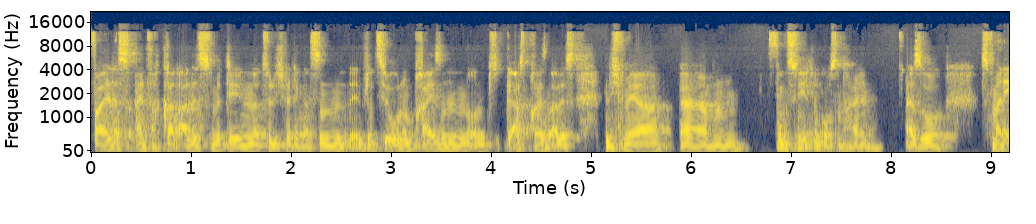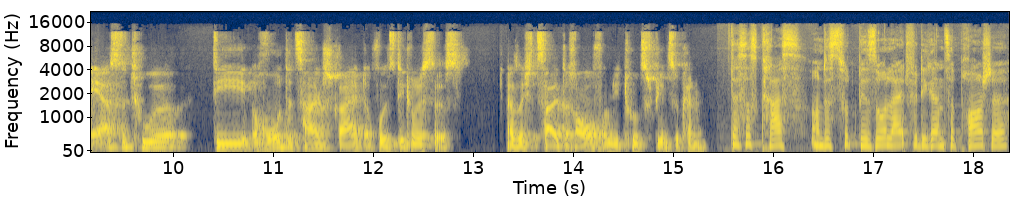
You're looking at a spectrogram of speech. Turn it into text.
weil das einfach gerade alles mit den, natürlich mit den ganzen Inflationen und Preisen und Gaspreisen alles nicht mehr ähm, funktioniert in großen Hallen. Also es ist meine erste Tour, die rote Zahlen schreibt, obwohl es die größte ist. Also ich zahle drauf, um die Tools spielen zu können. Das ist krass und es tut mir so leid für die ganze Branche.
